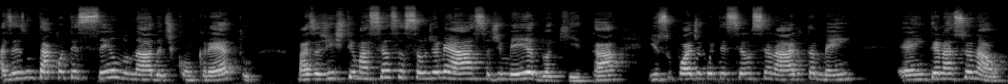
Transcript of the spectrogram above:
Às vezes não está acontecendo nada de concreto, mas a gente tem uma sensação de ameaça, de medo aqui, tá? Isso pode acontecer no cenário também é, internacional.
